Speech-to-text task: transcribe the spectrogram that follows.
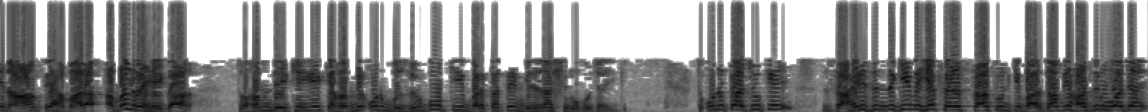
انعام پہ ہمارا عمل رہے گا، تو ہم دیکھیں گے کہ ہمیں ان بزرگوں کی برکتیں ملنا شروع ہو جائیں گی۔ تو ان کا چونکہ ظاہری زندگی میں یہ فیصلہ تھا کہ ان کی بارگاہ میں حاضر ہوا جائے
